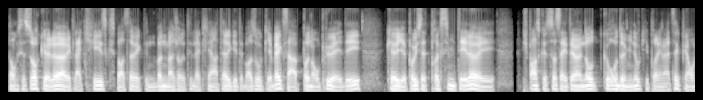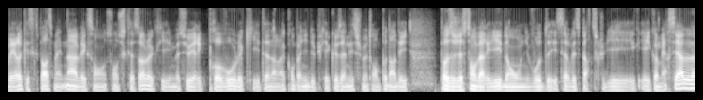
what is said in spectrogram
Donc, c'est sûr que là, avec la crise qui se passait avec une bonne majorité de la clientèle qui était basée au Québec, ça n'a pas non plus aidé qu'il n'y ait pas eu cette proximité-là. Et je pense que ça, ça a été un autre gros domino qui est problématique. Puis on verra qu'est-ce qui se passe maintenant avec son, successeur, qui est M. Éric Provost, qui était dans la compagnie depuis quelques années, si je ne me trompe pas, dans des postes de gestion variés, dont au niveau des services particuliers et, et commerciaux.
